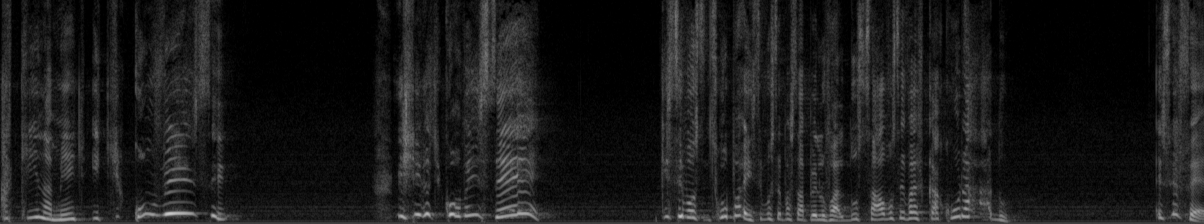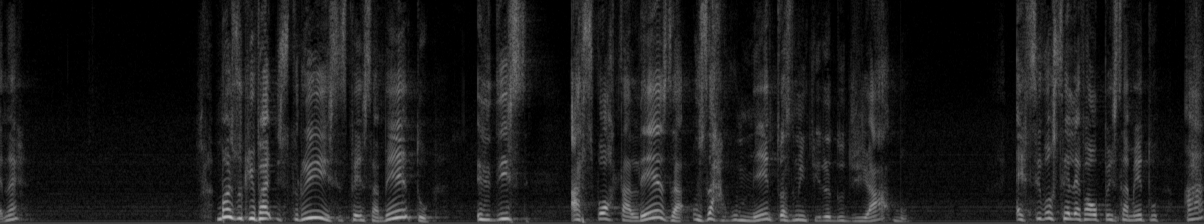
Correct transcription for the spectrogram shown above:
aqui na mente e te convence. E chega a te convencer. Que se você, desculpa aí, se você passar pelo vale do sal, você vai ficar curado. Isso é fé, né? Mas o que vai destruir esses pensamentos, ele diz, as fortalezas, os argumentos, as mentiras do diabo, é se você levar o pensamento a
